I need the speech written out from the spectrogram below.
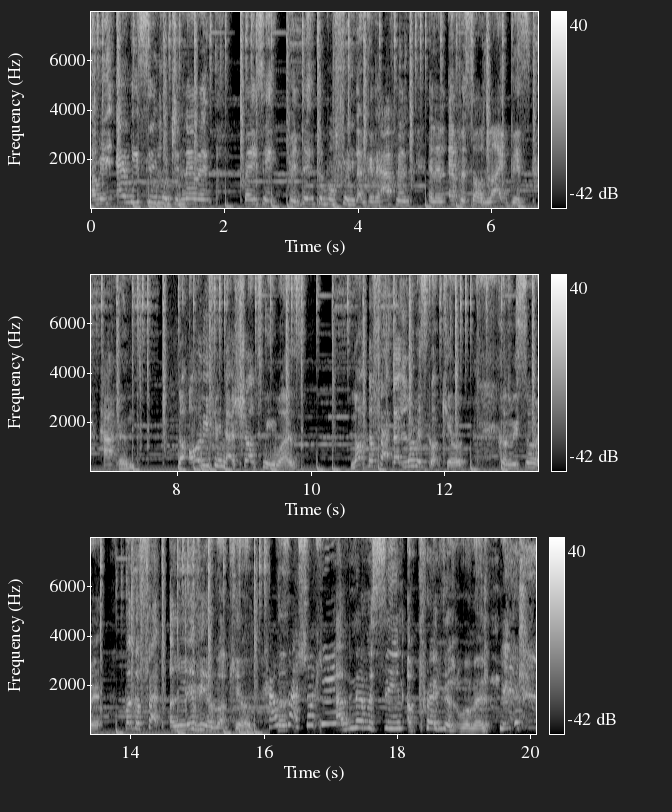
I mean, every single generic, basic, predictable thing that could happen in an episode like this happened. The only thing that shocked me was not the fact that Lewis got killed, because we saw it, but the fact Olivia got killed. How was that shocking? I've never seen a pregnant woman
